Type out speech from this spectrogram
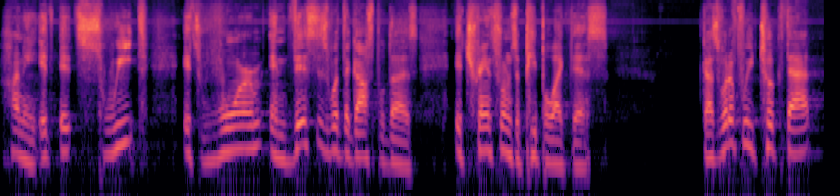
honey. It, it's sweet, it's warm, and this is what the gospel does it transforms a people like this. Guys, what if we took that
